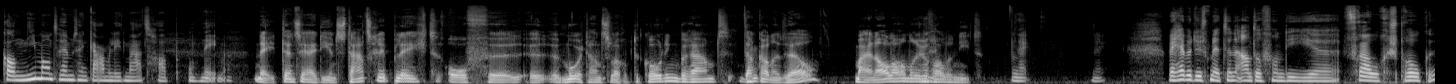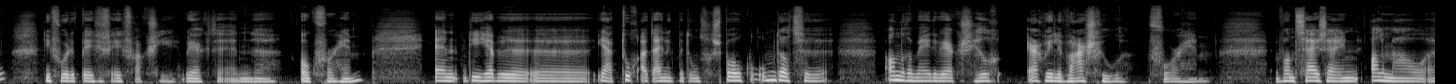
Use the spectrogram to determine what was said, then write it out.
kan niemand hem zijn Kamerlidmaatschap ontnemen. Nee, tenzij hij een staatsgreep pleegt of uh, een moordaanslag op de koning beraamt, dan kan het wel. Maar in alle andere gevallen niet. Nee. nee. We hebben dus met een aantal van die uh, vrouwen gesproken die voor de PVV-fractie werkten en ook voor hem. En die hebben ja, toch uiteindelijk met ons gesproken omdat ze andere medewerkers heel erg willen waarschuwen voor hem. Want zij zijn allemaal uh,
